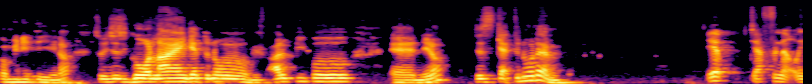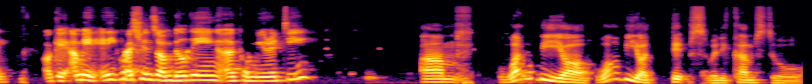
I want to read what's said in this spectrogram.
community, you know. So you just go online, get to know with other people, and you know, just get to know them. Yep, definitely. Okay, I mean, any questions on building a community? Um, what would be your what would be your tips when it comes to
